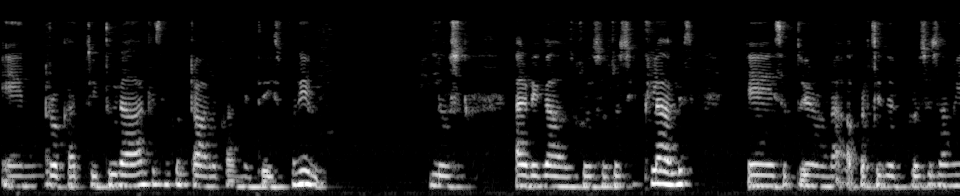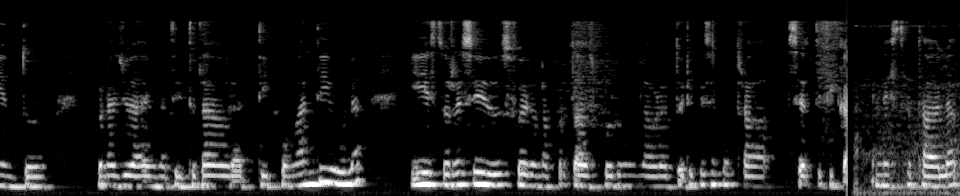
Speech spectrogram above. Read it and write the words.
en roca triturada que se encontraba localmente disponible. Los agregados gruesos reciclables eh, se obtuvieron a partir del procesamiento con ayuda de una trituradora tipo mandíbula y estos residuos fueron aportados por un laboratorio que se encontraba certificado. En esta tabla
